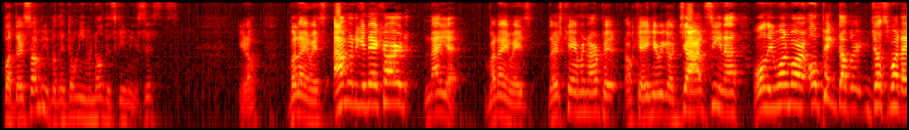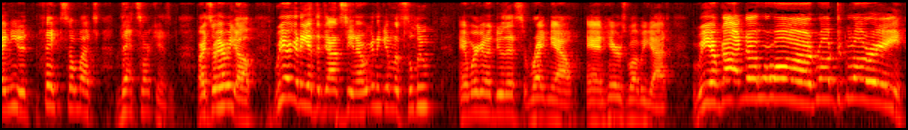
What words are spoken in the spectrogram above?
But there's some people that don't even know this game exists. You know? But anyways, I'm going to get that card. Not yet. But anyways, there's Cameron Armpit. Okay, here we go. John Cena. Only one more. Oh, pick doubler. Just what I needed. Thanks so much. That's sarcasm. All right, so here we go. We are going to get the John Cena. We're going to give him a salute. And we're going to do this right meow. And here's what we got. We have gotten a reward. Road to glory.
